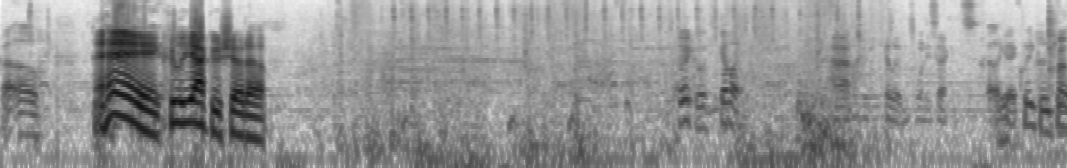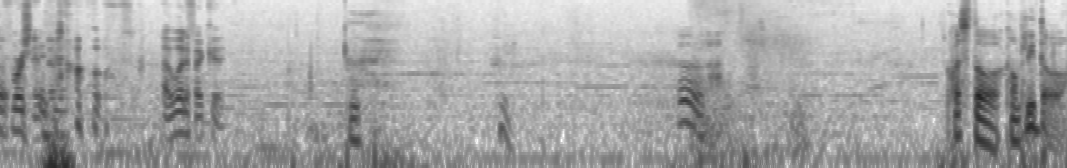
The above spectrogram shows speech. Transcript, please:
Uh oh. Hey, Kulu-Ya-Ku showed up. Quick, let's kill it. Uh, I'm gonna kill it in 20 seconds. Oh, yeah, quickly kill it. Unfortunate though. I would if I could. Questo completo.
